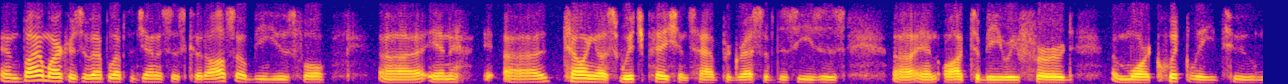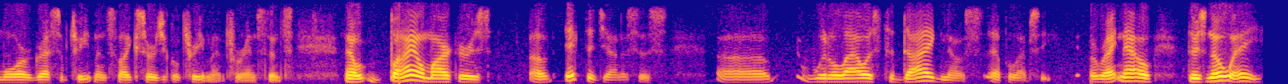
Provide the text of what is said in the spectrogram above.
and biomarkers of epileptogenesis could also be useful uh, in uh, telling us which patients have progressive diseases and ought to be referred more quickly to more aggressive treatments like surgical treatment, for instance. Now, biomarkers of ictogenesis uh, would allow us to diagnose epilepsy. But right now, there's no way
